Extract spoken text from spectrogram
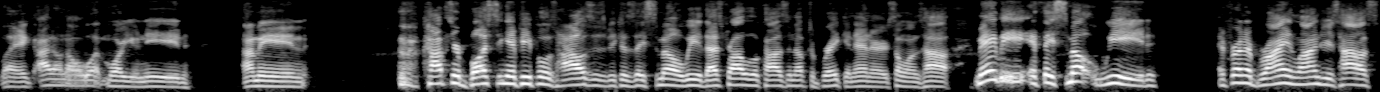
Like, I don't know what more you need. I mean, cops are busting in people's houses because they smell weed. That's probable cause enough to break and enter someone's house. Maybe if they smelt weed in front of Brian Laundrie's house,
